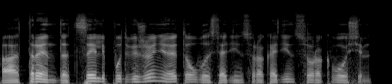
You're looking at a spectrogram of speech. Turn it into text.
э, тренда. Цели по движению это область 1.4148.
